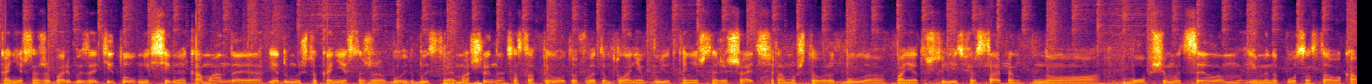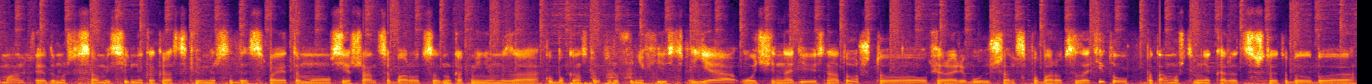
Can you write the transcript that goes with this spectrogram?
конечно же, борьбы за титул. У них сильная команда. Я думаю, что, конечно же, будет быстрая машина. Состав пилотов в этом плане будет, конечно, решать, потому что у Red Bull понятно, что есть Ферстаппен, но в общем и целом, именно по составу команд, я думаю, что самый сильный как раз-таки у Мерседес. Поэтому все шансы бороться, ну, как минимум, за Кубок конструкторов у них есть. Я очень надеюсь на то, что у Феррари будет шанс побороться за титул, потому что мне кажется, что это было бы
